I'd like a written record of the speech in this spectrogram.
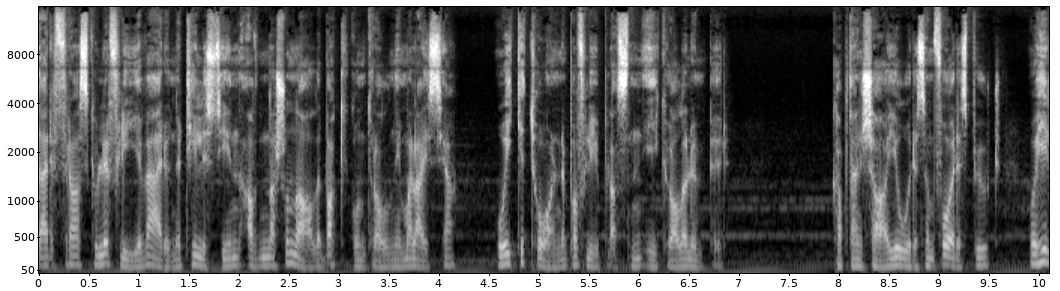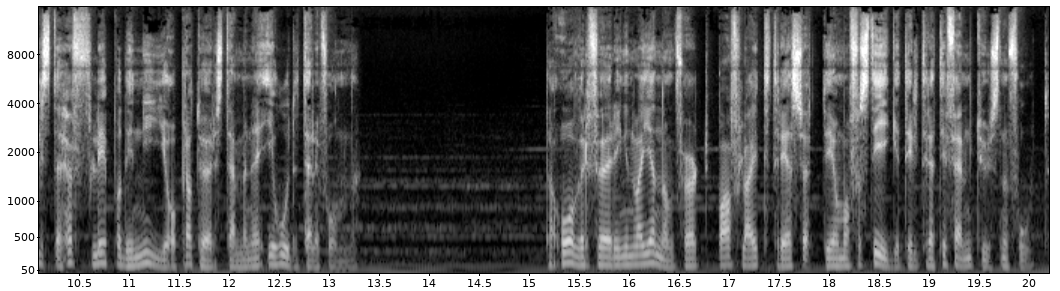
Derfra skulle flyet være under tilsyn av den nasjonale bakkekontrollen i Malaysia, og ikke tårnet på flyplassen i Kuala Lumpur. Kaptein Shah gjorde som forespurt, og hilste høflig på de nye operatørstemmene i hodetelefonene. Da overføringen var gjennomført, ba Flight 370 om å få stige til 35 000 fot,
